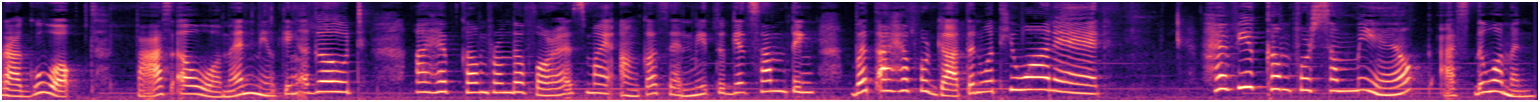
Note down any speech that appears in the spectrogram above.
Ragu walked past a woman milking a goat. I have come from the forest. My uncle sent me to get something, but I have forgotten what he wanted. Have you come for some milk? asked the woman.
